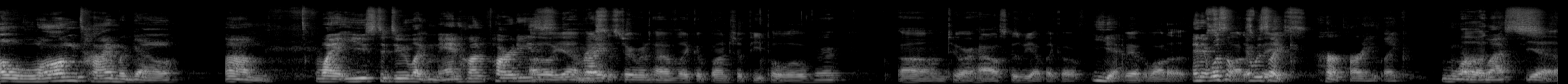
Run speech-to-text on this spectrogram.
a long time ago. Um, why you used to do like manhunt parties? Oh yeah, my right? sister would have like a bunch of people over, um, to our house because we have like a Yeah, we have a lot of and it wasn't. It was like her party, like more Uh, or less. yeah.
